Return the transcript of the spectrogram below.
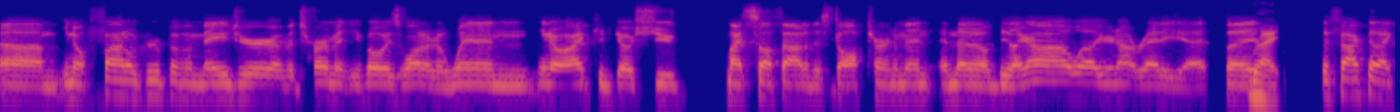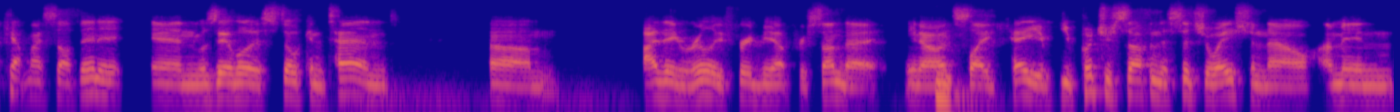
Um, you know, final group of a major of a tournament you've always wanted to win. You know, I could go shoot myself out of this golf tournament, and then it'll be like, oh, well, you're not ready yet. But right. the fact that I kept myself in it and was able to still contend, um, I think really freed me up for Sunday. You know, hmm. it's like, hey, you, you put yourself in the situation now. I mean,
